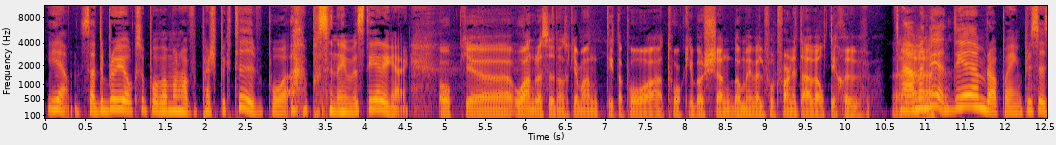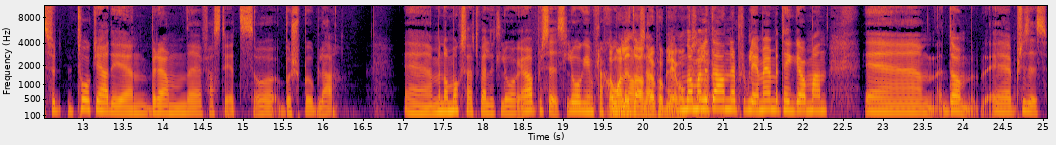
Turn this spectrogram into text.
igen. Så det beror ju också på vad man har för perspektiv på, på sina investeringar. Och eh, å andra sidan så kan man titta på Tokyobörsen. De är väl fortfarande inte över 87 Ja, men det, det, är en bra poäng. Precis, för Tokyo hade ju en berömd fastighets och börsbubbla Eh, men de har också haft väldigt låg, ja, precis, låg inflation. De har lite också. andra problem också. De har lite andra problem. Jag tänker om man... Eh, de, eh, precis.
